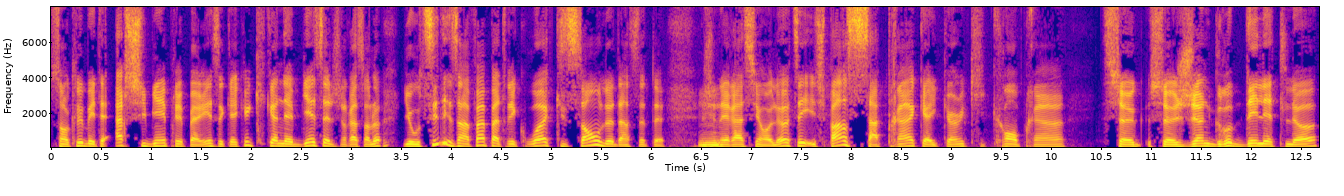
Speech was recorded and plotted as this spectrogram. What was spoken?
Son club était archi bien préparé. C'est quelqu'un qui connaît bien cette génération-là. Il y a aussi des enfants Patrick Roy qui sont là, dans cette mm. génération-là. Je pense que ça prend quelqu'un qui comprend ce, ce jeune groupe d'élite-là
